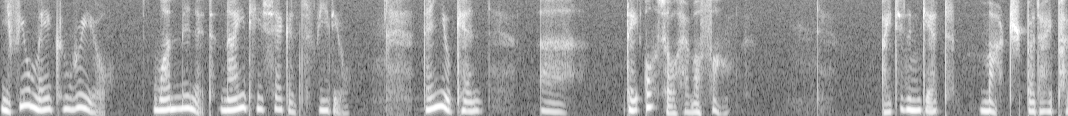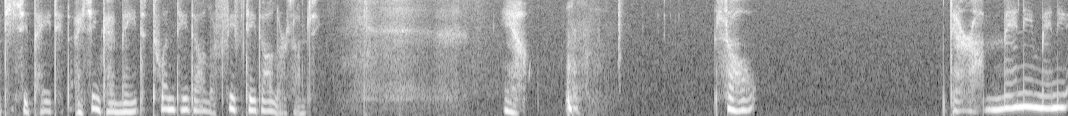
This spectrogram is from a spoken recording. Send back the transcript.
If you make reel, one minute, 90 seconds video, then you can, uh, they also have a fund. I didn't get much, but I participated. I think I made $20, $50 something. Yeah. So there are many, many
